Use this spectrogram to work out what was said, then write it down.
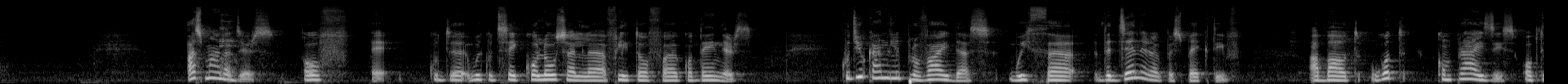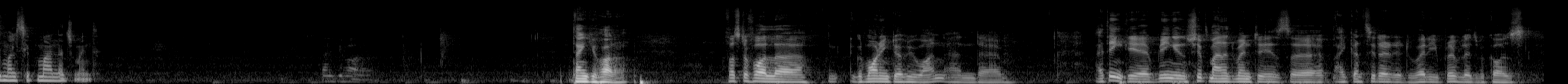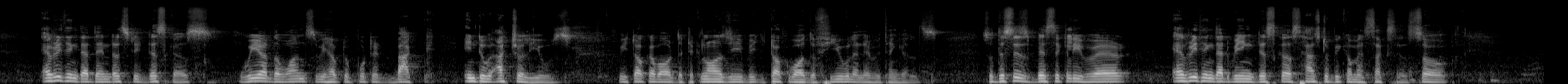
as managers of, uh, could, uh, we could say, colossal uh, fleet of uh, containers, could you kindly provide us with uh, the general perspective about what comprises optimal ship management? Thank you, Hara. First of all, uh, good morning to everyone. And uh, I think uh, being in ship management is, uh, I consider it very privileged because everything that the industry discuss, we are the ones we have to put it back into actual use. We talk about the technology, we talk about the fuel and everything else. So this is basically where everything that being discussed has to become a success. So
